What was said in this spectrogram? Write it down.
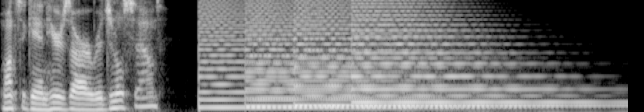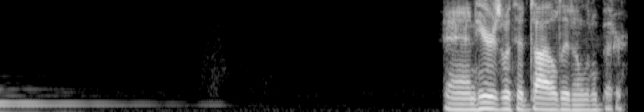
Once again, here's our original sound. And here's with it dialed in a little better.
